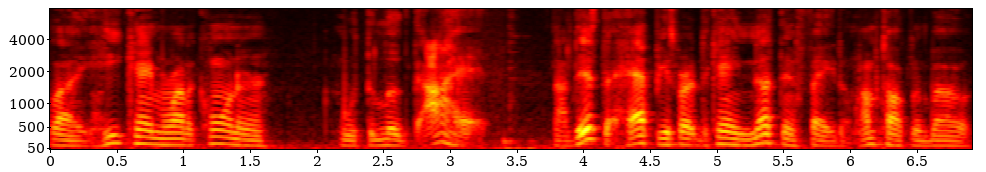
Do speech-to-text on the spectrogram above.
like he came around the corner with the look that I had. Now this the happiest person. That can't nothing fade him. I'm talking about.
